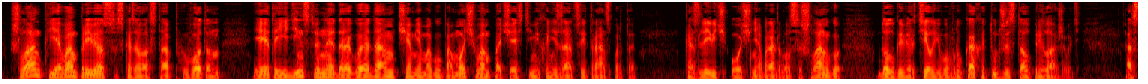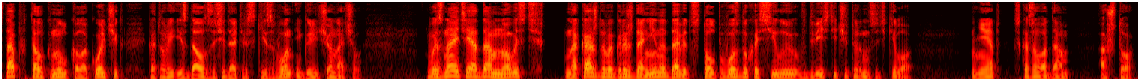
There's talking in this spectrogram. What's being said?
«Шланг я вам привез», — сказал Остап. «Вот он. И это единственное, дорогой Адам, чем я могу помочь вам по части механизации транспорта». Козлевич очень обрадовался шлангу, — долго вертел его в руках и тут же стал прилаживать. Остап толкнул колокольчик, который издал заседательский звон, и горячо начал. «Вы знаете, Адам, новость. На каждого гражданина давит столб воздуха силою в 214 кило». «Нет», — сказал Адам. «А что?»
